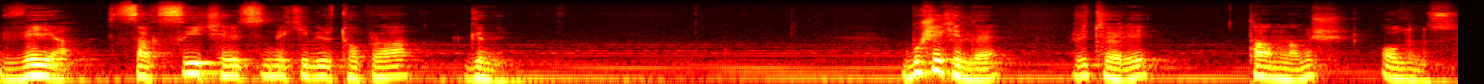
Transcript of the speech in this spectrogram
veya saksı içerisindeki bir toprağa gömün. Bu şekilde ritüeli tamamlamış oldunuz.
